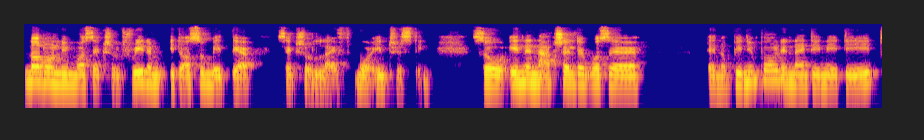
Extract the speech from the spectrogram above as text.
not only more sexual freedom, it also made their sexual life more interesting. So, in a nutshell, there was a an opinion poll in 1988,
